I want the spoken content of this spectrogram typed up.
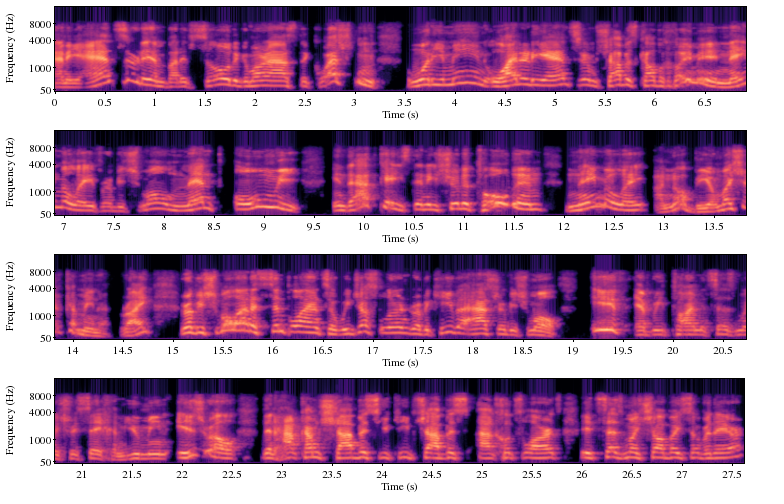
and he answered him. But if so, the Gemara asked the question: What do you mean? Why did he answer him? Shabbos Kal V'Choyme Name for Rabbi Shmuel meant only in that case, then he should have told him, namely, I know, Bio Moshe Kamina, right? Rabbi Shmuel had a simple answer. We just learned Rabbi Kiva asked Rabbi Shmuel, if every time it says Moshe Sechem, you mean Israel, then how come Shabbos, you keep Shabbos Chutzlaritz? It says Moshe Shabbos over there.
